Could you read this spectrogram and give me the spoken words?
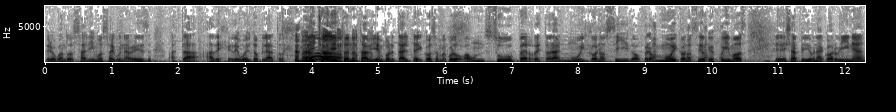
pero cuando salimos alguna vez hasta ha de- devuelto platos. Me ha dicho, esto no está bien por tal tal cosa. Me acuerdo a un súper restaurante muy conocido, pero muy conocido que fuimos, eh, ella pidió una corvina,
